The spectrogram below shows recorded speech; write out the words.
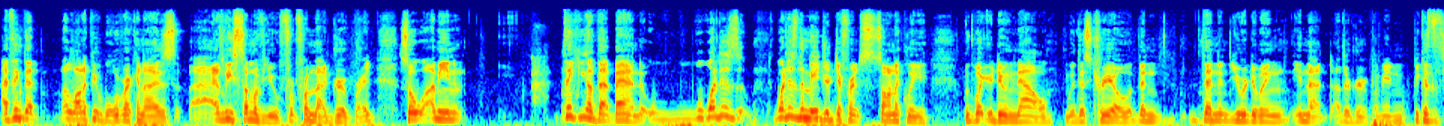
I think that a lot of people will recognize uh, at least some of you fr- from that group, right? So, I mean, thinking of that band, what is what is the major difference sonically with what you're doing now with this trio than than you were doing in that other group? I mean, because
